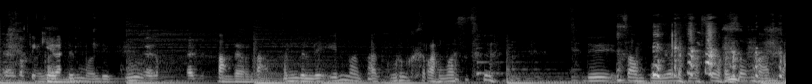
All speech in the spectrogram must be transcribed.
Kepikiran. mandiku. Tak tak pendeliin mataku keramas jadi sampunya udah masuk masuk mata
